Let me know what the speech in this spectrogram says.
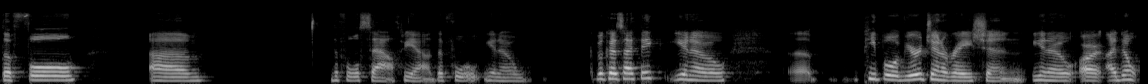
the full um the full south. Yeah the full you know because i think you know uh, people of your generation you know are i don't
